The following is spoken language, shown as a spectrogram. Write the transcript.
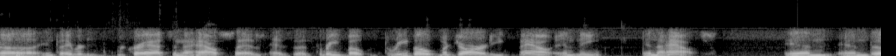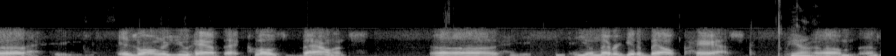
Uh, in favor of the Democrats, and the House has has a three vote three vote majority now in the in the House and and uh, as long as you have that close balance, uh, you'll never get a bill passed. Yeah. Um, and,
